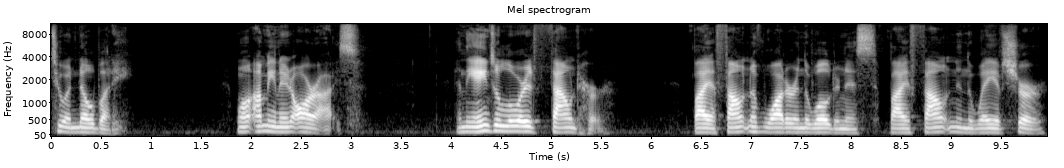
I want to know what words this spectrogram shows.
to a nobody. Well, I mean, in our eyes. And the angel Lord found her by a fountain of water in the wilderness, by a fountain in the way of Shur.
